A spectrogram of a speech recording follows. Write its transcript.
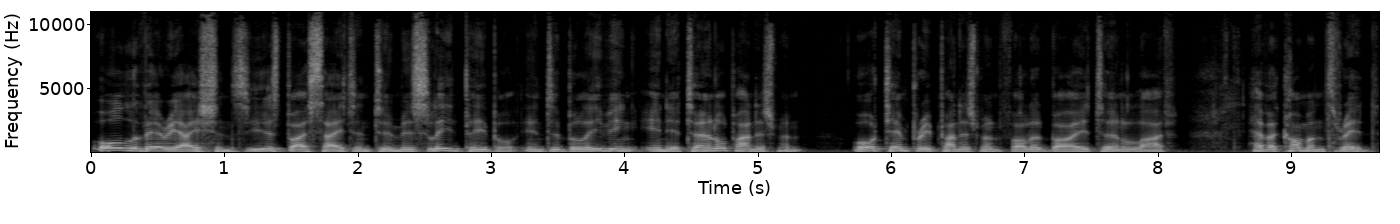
All the variations used by Satan to mislead people into believing in eternal punishment or temporary punishment followed by eternal life have a common thread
